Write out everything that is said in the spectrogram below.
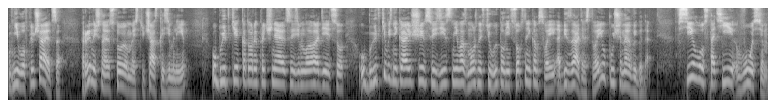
в него включаются рыночная стоимость участка земли, убытки, которые причиняются землевладельцу, убытки, возникающие в связи с невозможностью выполнить собственникам свои обязательства и упущенная выгода. В силу статьи 8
